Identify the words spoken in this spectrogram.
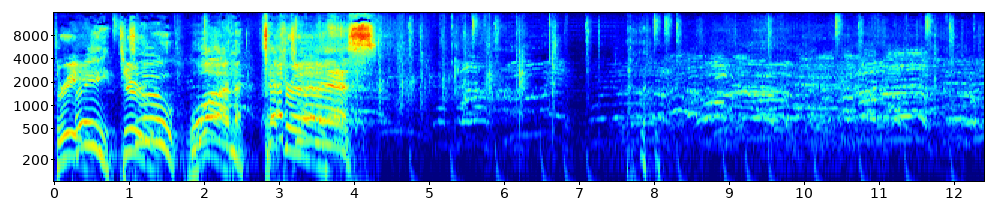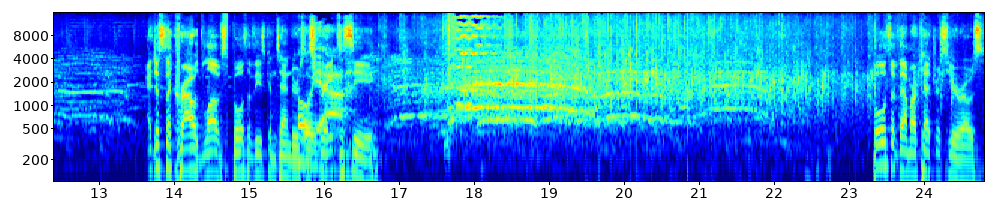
Three, Three, two, two, one. one. Tetris. Tetris. And just the crowd loves both of these contenders. Oh, it's yeah. great to see. Both of them are Tetris heroes.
